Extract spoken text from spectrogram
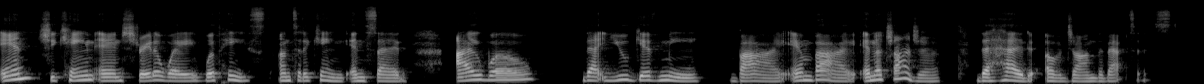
And she came in straightway with haste unto the king and said, I will that you give me by and by in a charger the head of John the Baptist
